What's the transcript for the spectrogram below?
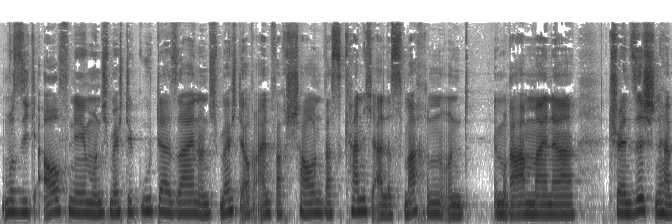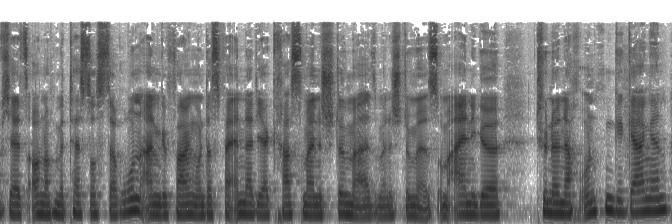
Musik aufnehmen und ich möchte gut da sein und ich möchte auch einfach schauen, was kann ich alles machen und im Rahmen meiner Transition habe ich ja jetzt auch noch mit Testosteron angefangen und das verändert ja krass meine Stimme. Also meine Stimme ist um einige Töne nach unten gegangen.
